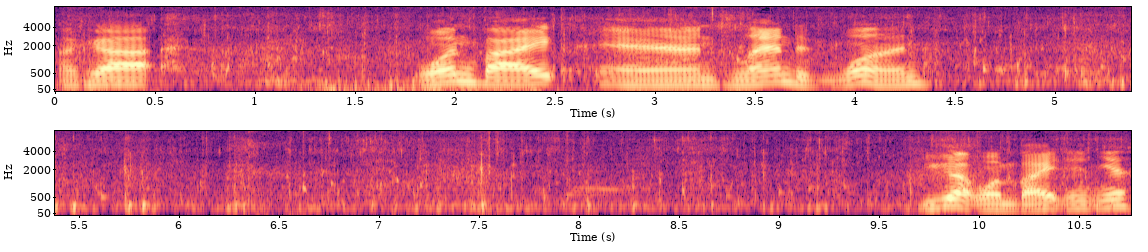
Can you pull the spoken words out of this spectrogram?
I got one bite and landed one. You got one bite, didn't you?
